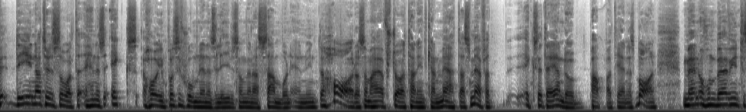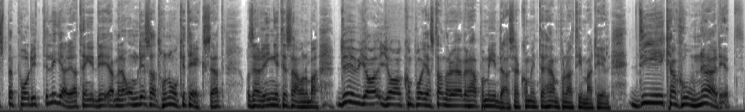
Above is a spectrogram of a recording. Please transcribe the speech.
för det är ju naturligtvis så att hennes ex har ju en position i hennes liv som den här sambon ännu inte har och som jag förstår att han inte kan mätas med för att exet är ändå pappa till hennes barn. Men hon behöver ju inte spä på det ytterligare. Jag tänker, det, jag menar, om det är så att hon åker till exet och sen ringer till sambon och bara Du, jag, jag kom på, jag stannar över här på middag så jag kommer inte hem på några timmar till. Det är kanske onödigt.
